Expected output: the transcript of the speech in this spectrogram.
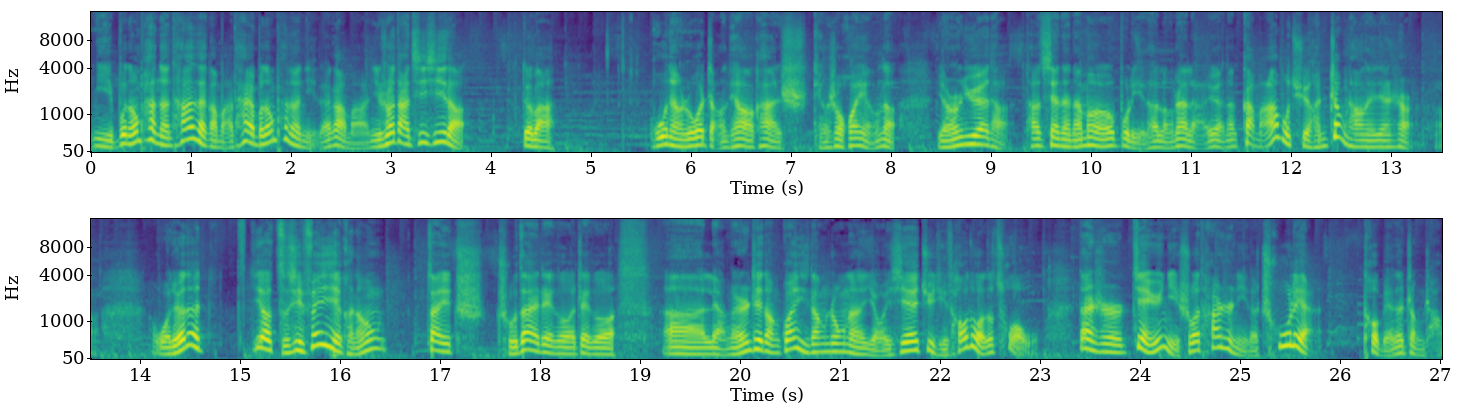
你不能判断他在干嘛，他也不能判断你在干嘛。你说大七夕的，对吧？姑娘如果长得挺好看，是挺受欢迎的，有人约她，她现在男朋友又不理她，冷战俩月，那干嘛不去？很正常的一件事儿啊。我觉得要仔细分析，可能。在处处在这个这个，呃，两个人这段关系当中呢，有一些具体操作的错误，但是鉴于你说他是你的初恋，特别的正常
